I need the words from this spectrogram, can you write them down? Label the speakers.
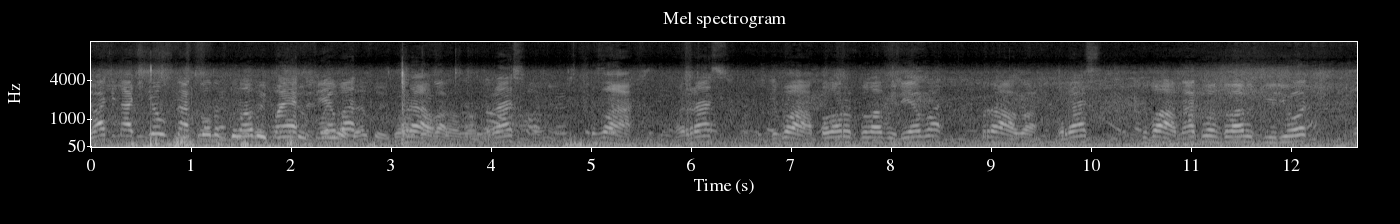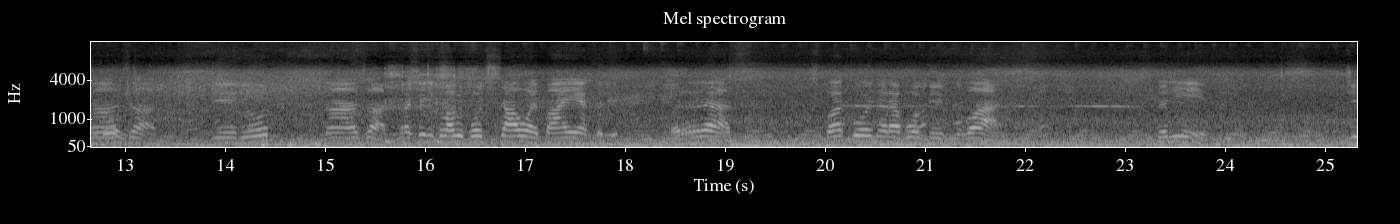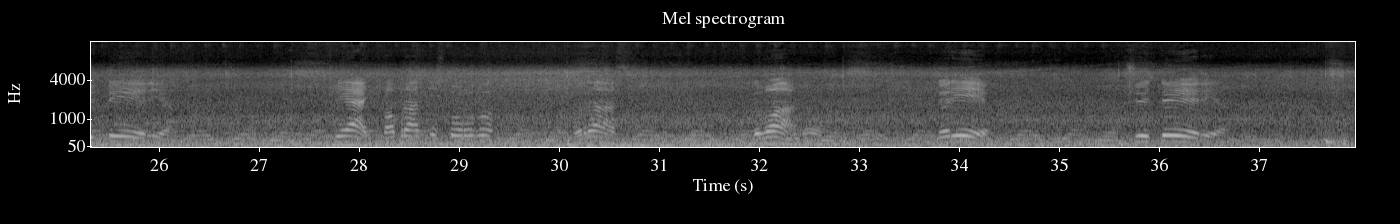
Speaker 1: Давайте начнем с наклоном головы. Поехали. Лево, право. Раз, два. Раз, два. Поворот головы. Лево, право. Раз, два. Наклон головы вперед, назад. Вперед, назад. Вращение головы по часовой. Поехали. Раз. Спокойно работаем. Два. Три. Четыре. Пять. В обратную сторону. Раз. Два. Три. Четыре.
